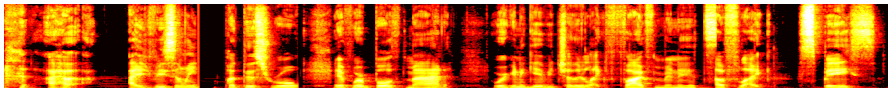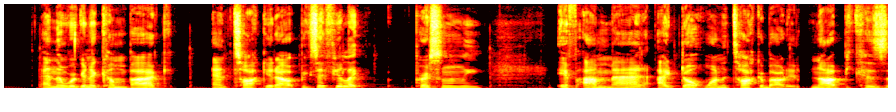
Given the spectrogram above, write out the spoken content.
I have I recently put this rule if we're both mad, we're gonna give each other like five minutes of like space and then we're gonna come back and talk it out because I feel like personally if I'm mad, I don't want to talk about it. Not because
